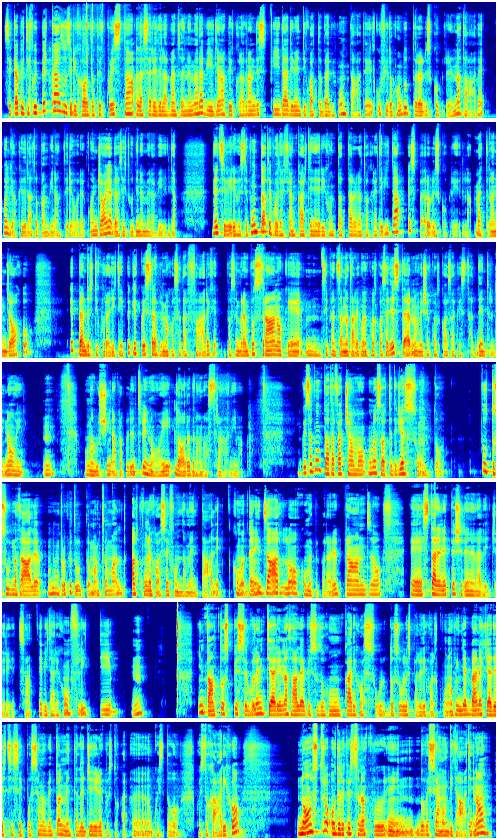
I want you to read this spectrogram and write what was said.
Se capiti qui per caso ti ricordo che questa è la serie dell'avvento delle meraviglie, una piccola grande sfida di 24 brevi puntate, il cui filo conduttore è riscoprire il Natale con gli occhi della tua bambina anteriore, con gioia, gratitudine e meraviglia. Nel seguire queste puntate voglio affiancarti nel ricontattare la tua creatività e spero riscoprirla, metterla in gioco e prenderti cura di te, perché questa è la prima cosa da fare, che può sembrare un po' strano che mh, mm, si pensa a Natale come qualcosa di esterno, invece è qualcosa che sta dentro di noi, mh? Mm? una lucina proprio dentro di noi, l'oro della nostra anima. In questa puntata facciamo una sorta di riassunto, tutto sul Natale, non proprio tutto, ma insomma alcune cose fondamentali, come organizzarlo, come preparare il pranzo, eh, stare nel piacere e nella leggerezza, evitare conflitti. Hm? Intanto spesso e volentieri il Natale è vissuto come un carico assurdo sulle spalle di qualcuno, quindi è bene chiedersi se possiamo eventualmente alleggerire questo, eh, questo, questo carico nostro o delle persone a cui, eh, dove siamo invitate, no?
